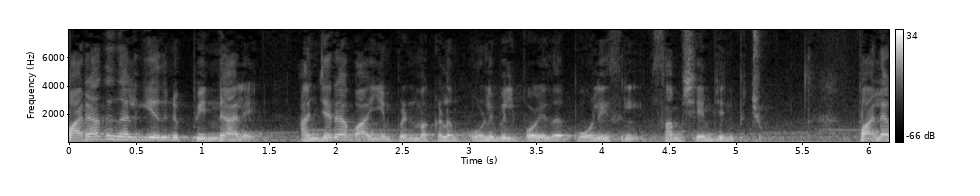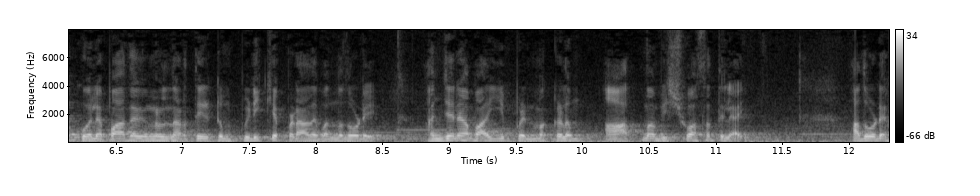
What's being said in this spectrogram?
പരാതി നൽകിയതിനു പിന്നാലെ അഞ്ജനാബായിയും പെൺമക്കളും ഒളിവിൽ പോയത് പോലീസിൽ സംശയം ജനിപ്പിച്ചു. പല കൊലപാതകങ്ങൾ നടത്തിയിട്ടും പിടിക്കപ്പെടാതെ വന്നതോടെ അഞ്ജനാബായിയും പെൺമക്കളും ആത്മവിശ്വാസത്തിലായി. അതോടെ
